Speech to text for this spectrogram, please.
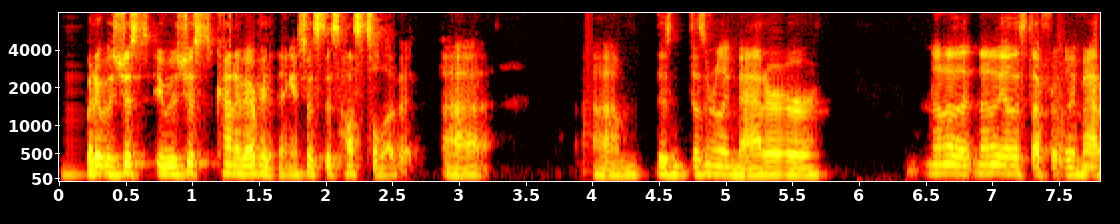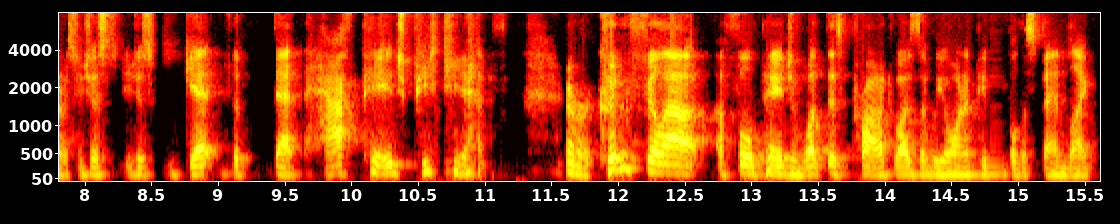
but it was just it was just kind of everything. It's just this hustle of it. Uh, um, doesn't doesn't really matter. None of the, none of the other stuff really matters. You just you just get the that half page PDF. Remember, couldn't fill out a full page of what this product was that we wanted people to spend like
